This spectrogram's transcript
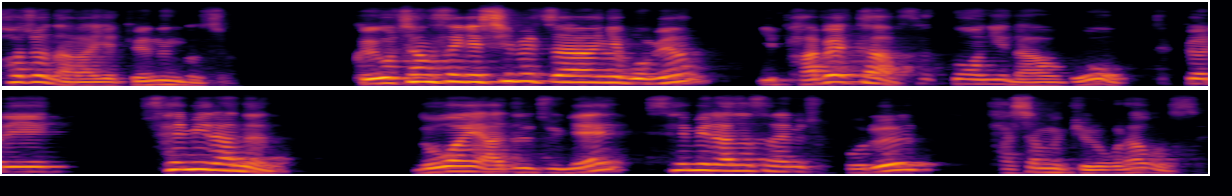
퍼져 나가게 되는 거죠. 그리고 창세기 11장에 보면 이 바벨탑 사건이 나오고 특별히 셈이라는 노아의 아들 중에 셈이라는 사람의 족보를 다시 한번 기록을 하고 있어요.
